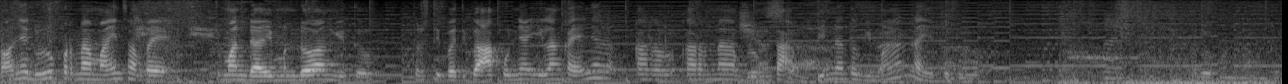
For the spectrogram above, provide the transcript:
Soalnya dulu pernah main sampai cuman diamond doang gitu terus tiba-tiba akunnya hilang kayaknya kar- karena belum tak bin atau gimana itu dulu aduh menang tuh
